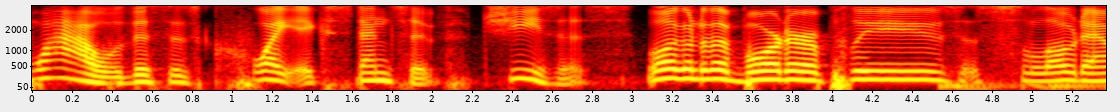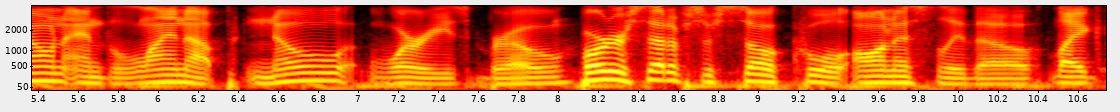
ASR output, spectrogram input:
Wow, this is quite extensive. Jesus. Welcome to the border. Please slow down and line up. No worries, bro. Border setups are so cool, honestly, though. Like,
